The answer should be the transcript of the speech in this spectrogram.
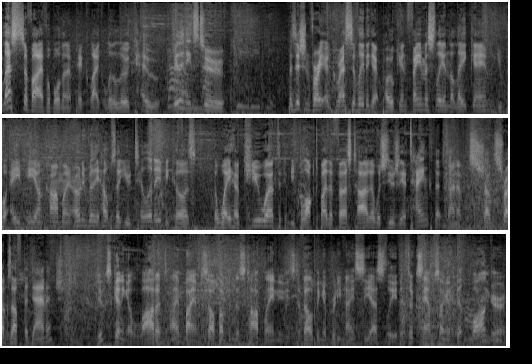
less survivable than a pick like Lulu, who really needs to position very aggressively to get poke in. Famously in the late game, you put AP on Karma, and it only really helps her utility because the way her Q works, it can be blocked by the first target, which is usually a tank that kind of shrug, shrugs off the damage. Duke's getting a lot of time by himself up in this top lane, and he's developing a pretty nice CS lead. It took Samsung a bit longer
